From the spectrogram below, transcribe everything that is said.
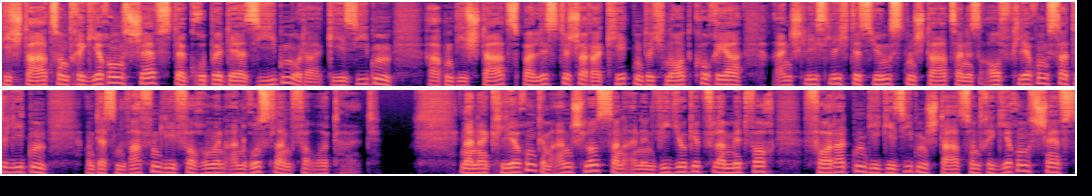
Die Staats- und Regierungschefs der Gruppe der Sieben oder G7 haben die Starts ballistischer Raketen durch Nordkorea einschließlich des jüngsten Starts eines Aufklärungssatelliten und dessen Waffenlieferungen an Russland verurteilt. In einer Erklärung im Anschluss an einen Videogipfel am Mittwoch forderten die G7-Staats- und Regierungschefs,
